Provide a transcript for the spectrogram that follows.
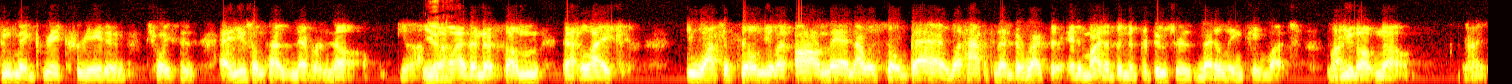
do make great creative choices and you sometimes never know yeah. you know and then there's some that like you watch a film, you're like, oh man, that was so bad. What happened to that director? And it might have been the producers meddling too much. Right. You don't know. Right.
